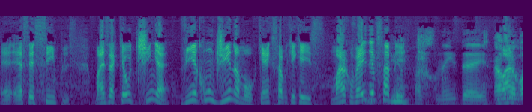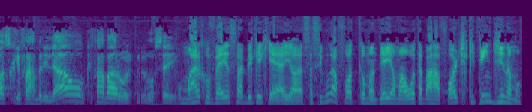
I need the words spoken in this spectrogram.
É- Essa é simples. Mas a que eu tinha vinha com dínamo. Quem é que sabe o que, que é isso? O Marco Velho deve saber. Faço nem ideia. É um Mar- negócio que faz brilhar ou que faz barulho? Não sei. O Marco Velho sabe o que, que é. Aí, ó, essa segunda foto que eu mandei é uma outra barra forte que tem dínamo.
